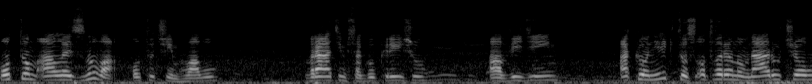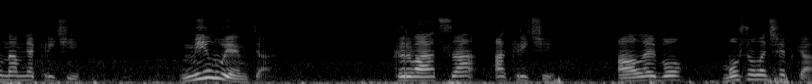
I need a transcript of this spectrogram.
Potom ale znova otočím hlavu, vrátim sa ku krížu a vidím, ako niekto s otvorenou náručou na mňa kričí. Milujem ťa krváca a kričí. Alebo možno len šepká,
